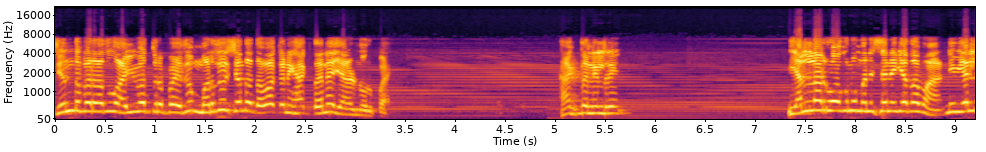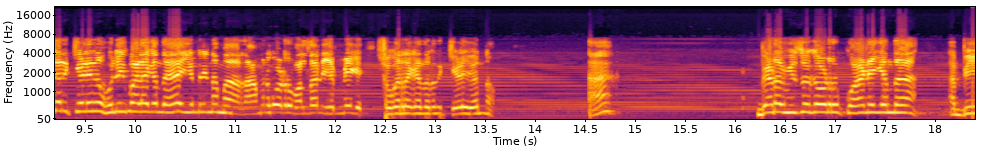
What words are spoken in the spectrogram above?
ತಿಂದು ಬರೋದು ಐವತ್ತು ರೂಪಾಯಿದು ಮರುದಿವ್ಸದಿಂದ ದವಾಖಾನೆಗೆ ಹಾಕ್ತಾನೆ ಎರಡು ನೂರು ರೂಪಾಯಿ. ಹಾಕ್ತಾನಿಲ್ರಿ. ಎಲ್ಲ ರೋಗನು ಮನುಷ್ಯನಿಗೆ ಅದಾವ. ನೀವು ಎಲ್ಲರೂ ಕೇಳಿನ ಹುಲಿಗೆ ಬಾಳೆಗಂದ ಇಲ್ರಿ ನಮ್ಮ ರಾಮನಗೌಡ್ರ ಹೊಲ್ದಾನ ಎಮ್ಮಿಗೆ ಶುಗರ್ ಆಗ್ಯದ ಕೇಳಿವೇನು ನಾವು? ಆ? ಬೇಡ ವಿಜುಗೌಡ್ರು ಕ್ವಾಣಿಗಿಂದ ಬಿ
